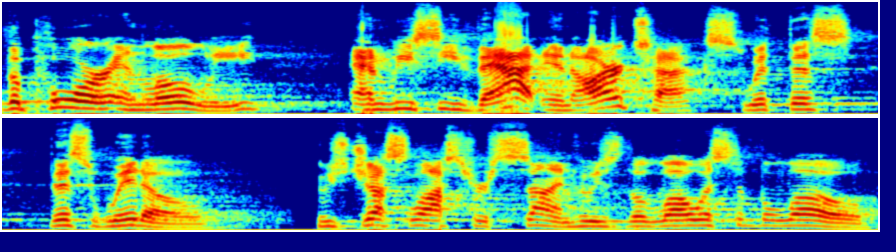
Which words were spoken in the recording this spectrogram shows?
the poor and lowly. And we see that in our text with this, this widow who's just lost her son, who's the lowest of the low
